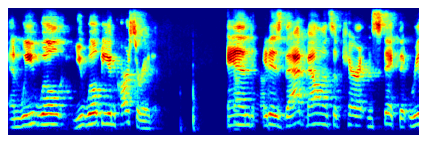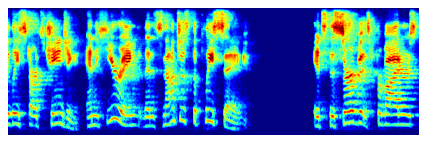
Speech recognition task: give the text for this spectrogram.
and we will you will be incarcerated. And it is that balance of carrot and stick that really starts changing and hearing that it's not just the police saying it. It's the service providers,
